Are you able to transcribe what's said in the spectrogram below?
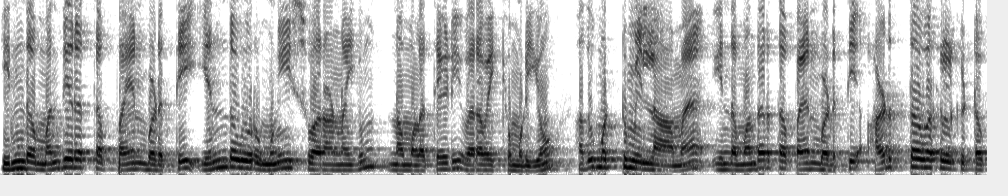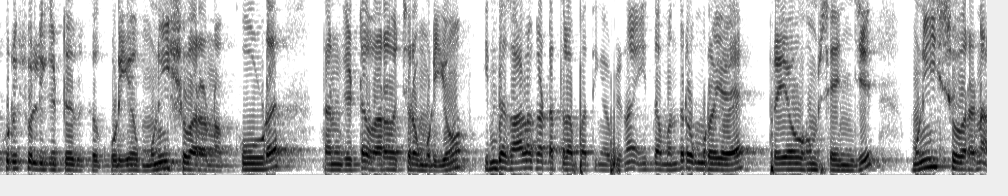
இந்த மந்திரத்தை பயன்படுத்தி எந்த ஒரு முனீஸ்வரனையும் நம்மளை தேடி வர வைக்க முடியும். அது மட்டும் இல்லாமல் இந்த மந்திரத்தை பயன்படுத்தி அடுத்தவர்கள்கிட்ட குறி சொல்லிக்கிட்டு இருக்கக்கூடிய முனீஸ்வரனை கூட தன்கிட்ட வர வச்சிட முடியும். இந்த காலகட்டத்தில் பார்த்தீங்க அப்படின்னா இந்த மந்திர முறையை பிரயோகம் செஞ்சு முனீஸ்வரனை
